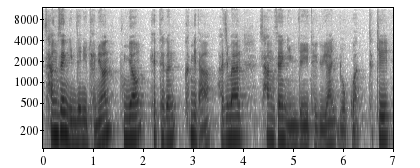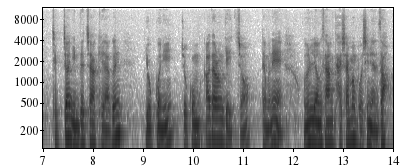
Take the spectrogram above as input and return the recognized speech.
상생 임대인이 되면 분명 혜택은 큽니다. 하지만 상생 임대인이 되기 위한 요건, 특히 직전 임대차 계약은 요건이 조금 까다로운 게 있죠. 때문에 오늘 영상 다시 한번 보시면서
